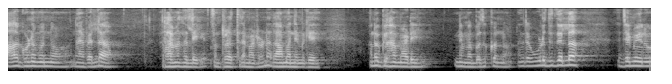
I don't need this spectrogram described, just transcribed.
ಆ ಗುಣವನ್ನು ನಾವೆಲ್ಲ ರಾಮನಲ್ಲಿ ಸಂಪ್ರಾರ್ಥನೆ ಮಾಡೋಣ. ರಾಮ ನಿಮಗೆ ಅನುಗ್ರಹ ಮಾಡಿ. ನಿಮ್ಮ ಬದುಕನ್ನು, ಅಂದರೆ ಉಳಿದಿದ್ದೆಲ್ಲ ಜಮೀನು,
